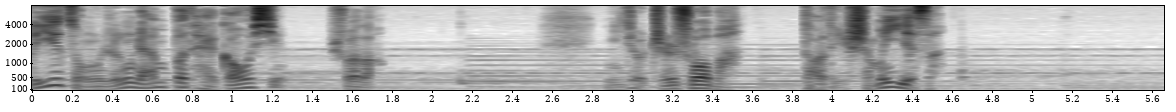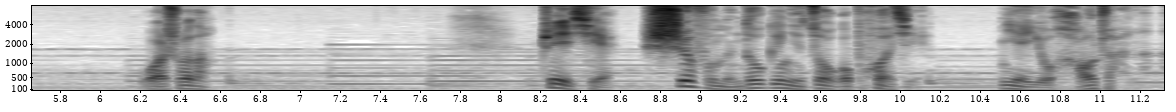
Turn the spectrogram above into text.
李总仍然不太高兴，说道：“你就直说吧，到底什么意思？”我说道：“这些师傅们都给你做过破解。”你也有好转了，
